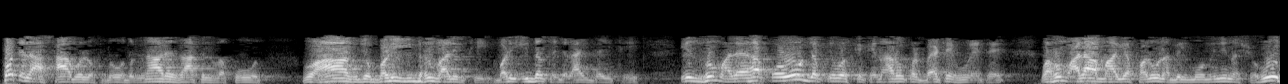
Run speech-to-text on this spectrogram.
قطل اصحاب الخدود نار ذات الوقود۔ وہ آگ جو بڑی ایندھن والی تھی، بڑی ایندھن سے جلائی گئی تھی۔ اس دھوم علیہ کو جبکہ وہ اس کے کناروں پر بیٹھے ہوئے تھے۔ وہ علامہ یا فلون ابل مومنی شہود،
